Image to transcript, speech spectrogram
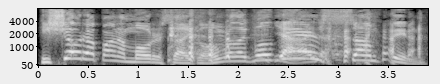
He showed up on a motorcycle, and we're like, "Well, Yeah, there's something.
